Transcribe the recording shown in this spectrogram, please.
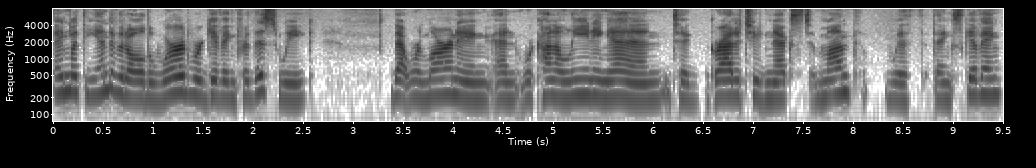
And at the end of it all, the word we're giving for this week that we're learning and we're kind of leaning in to gratitude next month with Thanksgiving.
